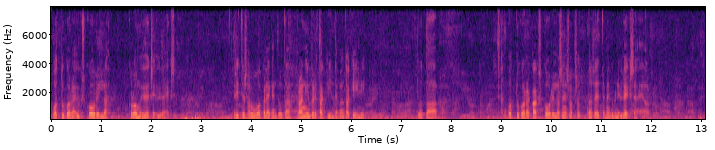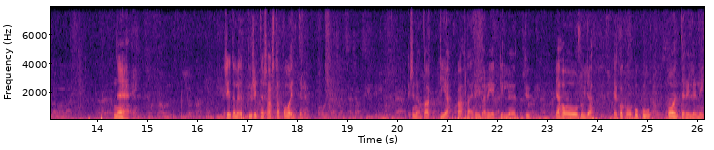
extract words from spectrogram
pottukoira 1 koodilla 399. Ja sitten jos haluaa pelkän tuota Ranginver takin, tämän takin, niin tuota, pottukoira 2 koodilla sen sopsattaa 79 euroa. Näin. Ja sieltä löytyy sitten Sasta Pointer. Eli siinä on takkia, kahta eri väriäkin löytyy, ja housuja, ja koko puku Pointerille, niin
